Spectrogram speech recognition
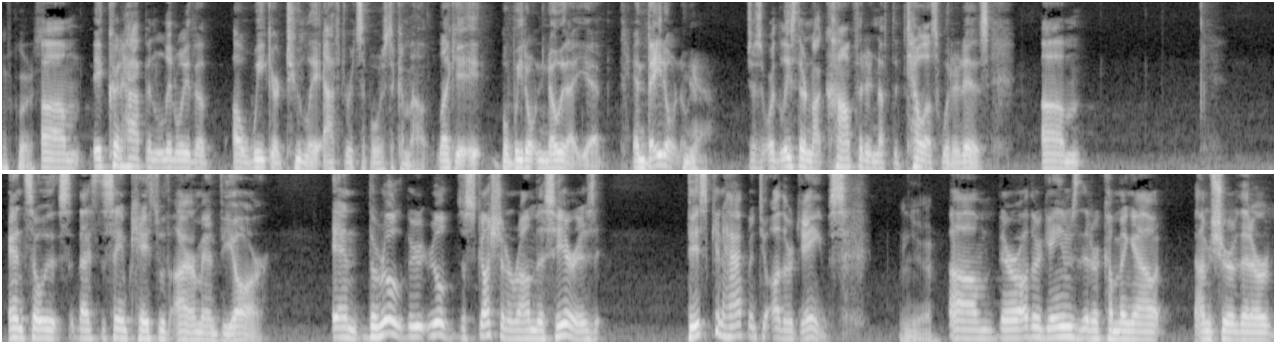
of course. Um, it could happen literally the a week or two late after it's supposed to come out. Like it, it but we don't know that yet, and they don't know Yeah. just or at least they're not confident enough to tell us what it is. Um, and so it's, that's the same case with Iron Man VR. And the real the real discussion around this here is this can happen to other games. yeah. Um, there are other games that are coming out. I'm sure that are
